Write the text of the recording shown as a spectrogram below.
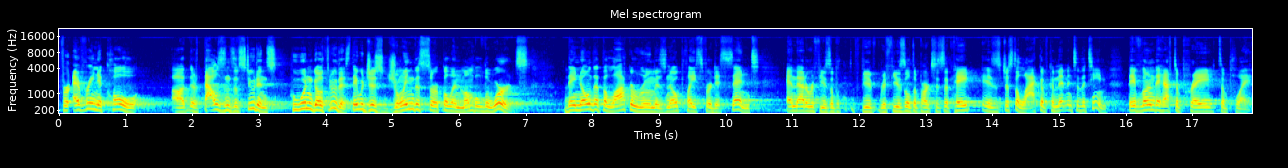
For every Nicole, uh, there are thousands of students who wouldn't go through this. They would just join the circle and mumble the words. They know that the locker room is no place for dissent and that a refusal, refusal to participate is just a lack of commitment to the team. They've learned they have to pray to play.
